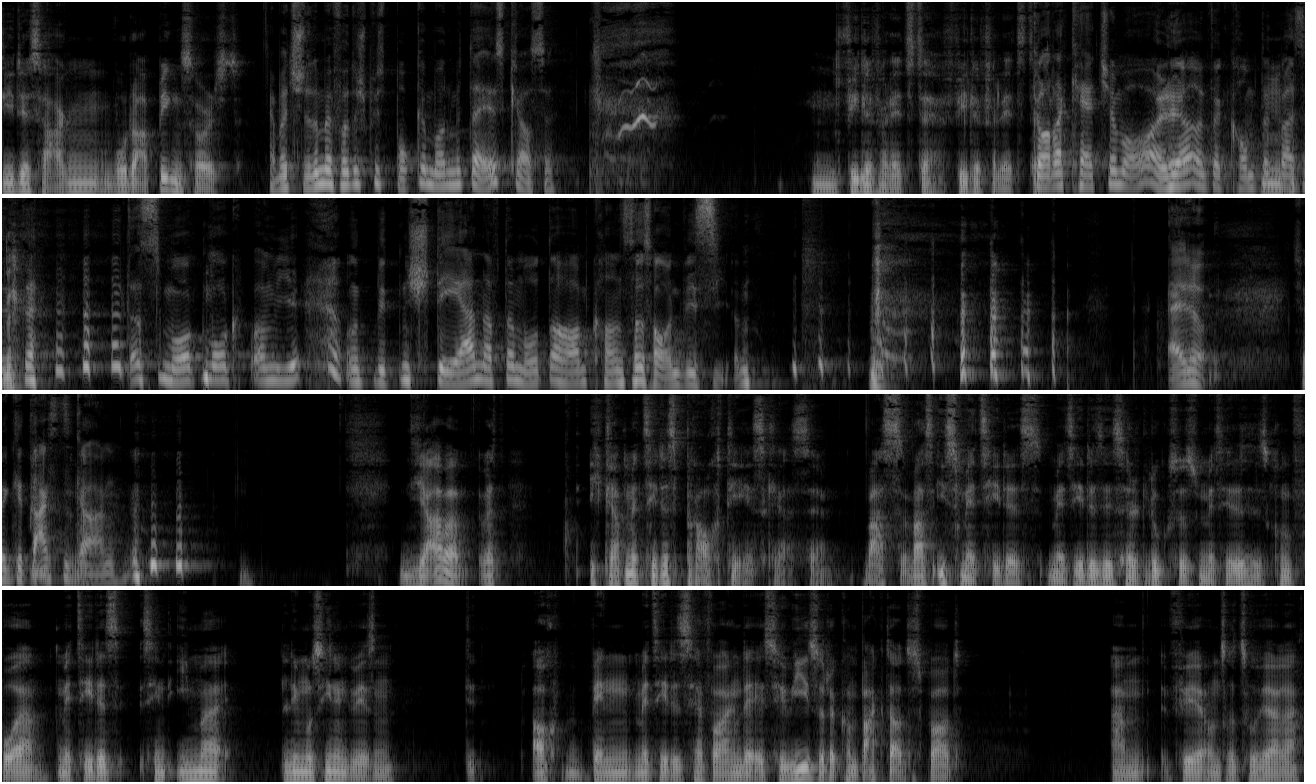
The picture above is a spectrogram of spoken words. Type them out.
die dir sagen, wo du abbiegen sollst. Aber jetzt stell dir mal vor, du spielst Pokémon mit der S-Klasse. Hm, Viele Verletzte, viele Verletzte. Gotta catch 'em all, ja. Und dann kommt dann quasi der, der Smogmog vor mir und mit dem Stern auf der Motorhaube kannst du das anvisieren. also, so ein Gedankengang. Ja, aber ich glaube, Mercedes braucht die S-Klasse. Was, was ist Mercedes? Mercedes ist halt Luxus, Mercedes ist Komfort. Mercedes sind immer Limousinen gewesen. Auch wenn Mercedes hervorragende SUVs oder Kompaktautos baut. Ähm, für unsere Zuhörer.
